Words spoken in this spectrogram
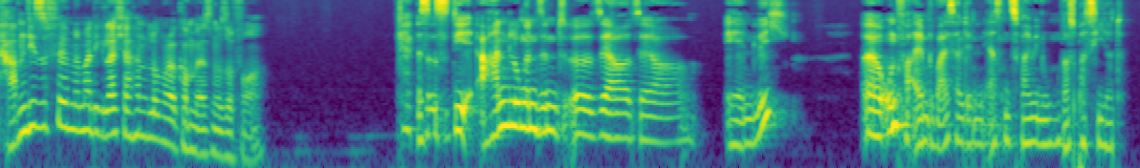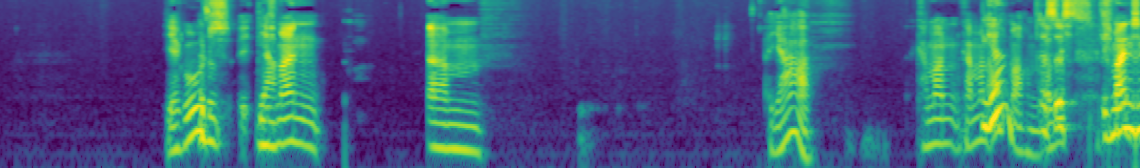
Haben diese Filme immer die gleiche Handlung oder kommen wir es nur so vor? Es ist, die Handlungen sind äh, sehr, sehr ähnlich. Äh, und vor allem, du weißt halt in den ersten zwei Minuten, was passiert. Ja, gut. Also, ich ja. meine, ähm, ja, kann man, kann man ja, auch machen. Das also ist ich, ich meine,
